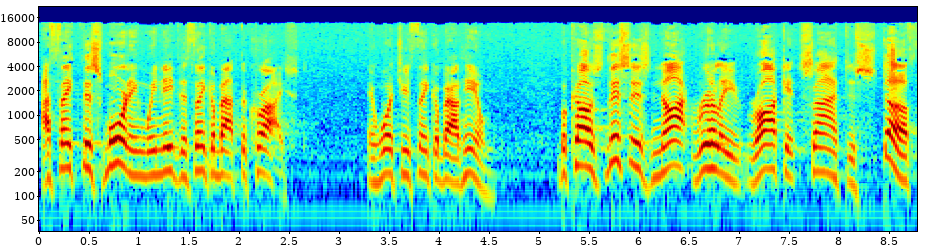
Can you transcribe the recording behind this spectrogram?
I think this morning we need to think about the Christ and what you think about Him. Because this is not really rocket scientist stuff,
